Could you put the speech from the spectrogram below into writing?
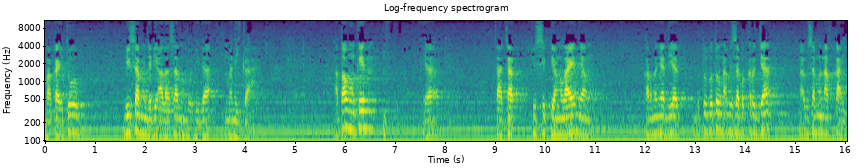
maka itu bisa menjadi alasan untuk tidak menikah. Atau mungkin ya cacat fisik yang lain yang karenanya dia betul-betul nggak bisa bekerja nggak bisa menafkahi.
